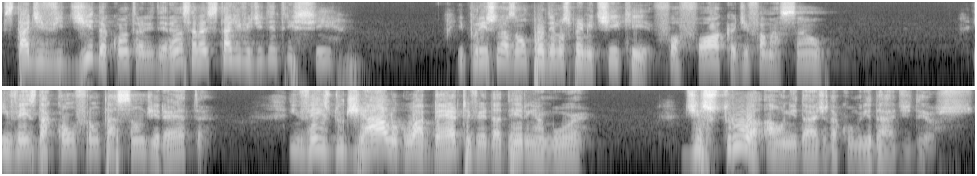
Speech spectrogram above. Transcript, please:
está dividida contra a liderança, ela está dividida entre si. E por isso nós não podemos permitir que fofoca, difamação, em vez da confrontação direta, em vez do diálogo aberto e verdadeiro em amor, destrua a unidade da comunidade de Deus.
